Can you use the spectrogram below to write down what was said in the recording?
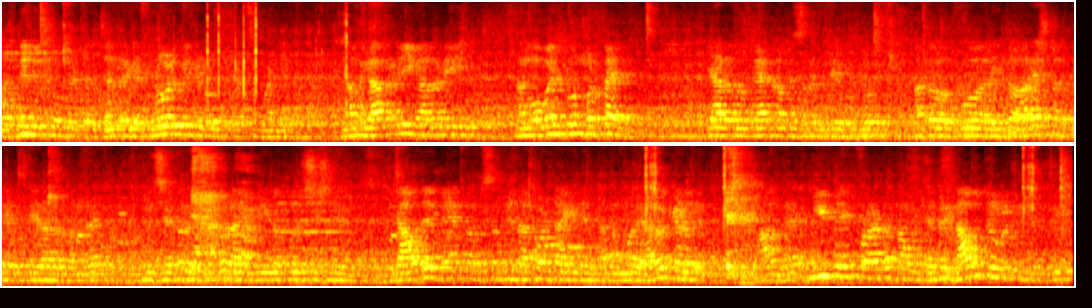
ಹದಿನೈದು ಕಿಲೋಮೀಟರ್ ಜನರಿಗೆ ತಿಳುವಳಿಕೆ ನೀಡುವಂಥ ಕೆಲಸ ಮಾಡಿ. ನಮಗೆ ಆಲ್ರೆಡಿ ಈಗ ಆಲ್ರೆಡಿ ನಮ್ಮ ಮೊಬೈಲ್ ಫೋನ್ ಬರ್ತಾ ಇದೆ. ಯಾರಾದರೂ ಬ್ಯಾಂಕ್ ಆಫೀಸರ್ ಅಂತ ಹೇಳ್ಬಿಟ್ಟು ಅಥವಾ ಇದು ಅರೆಸ್ಟ್ ಅಂತ ಹೇಳ್ಬಿಟ್ಟು ಏನಾದರೂ ಬಂದರೆ ಸೆಕ್ಯೂರ್ ಸೆಕ್ಯೂರ್ ಆಗಿದೆ ಇಲ್ಲ ಪೊಲೀಸ್ ಸ್ಟೇಷನ್ ಯಾವುದೇ ಬ್ಯಾಂಕ್ ನಿನ್ನ ಅಕೌಂಟ್ ಆಗಿದೆ ಅಂತ ನಮ್ಮ ಯಾರೂ ಕೇಳೋದಿಲ್ಲ ಆದರೆ ಈ ಟೈಪ್ ಪ್ರಾಡಕ್ಟ್ ನಾವು ಜನರಿಗೆ ನಾವು ತಿಳುವಳಿಕೆ ನೀಡ್ತೀವಿ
